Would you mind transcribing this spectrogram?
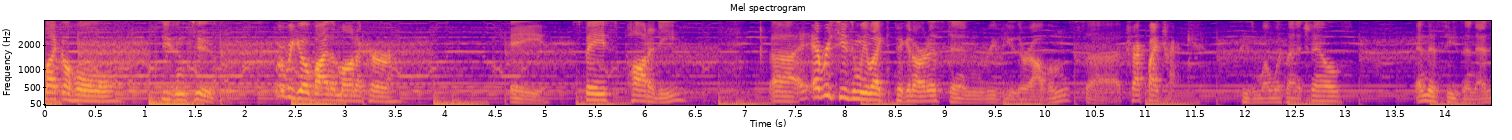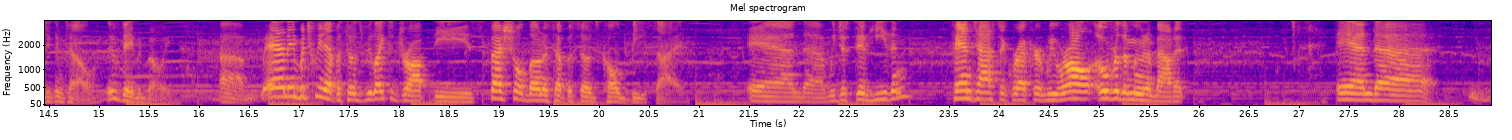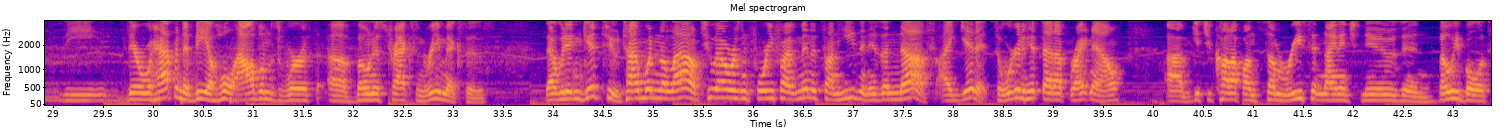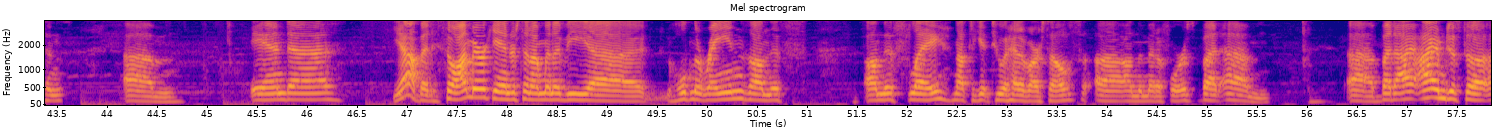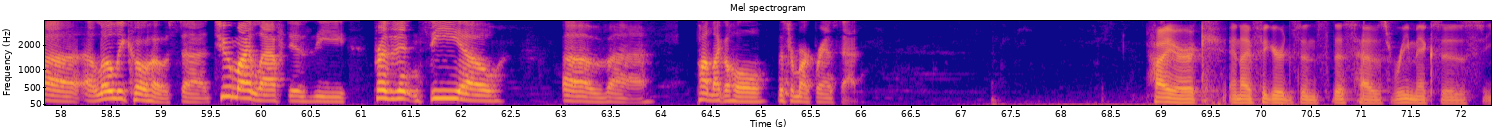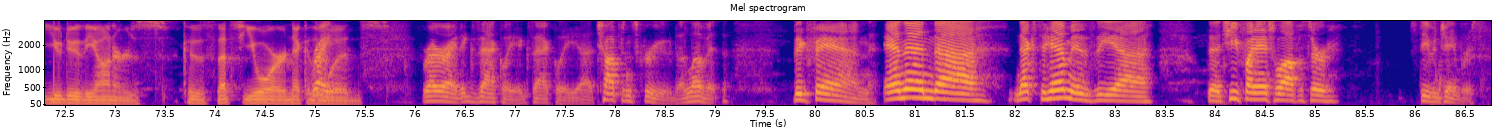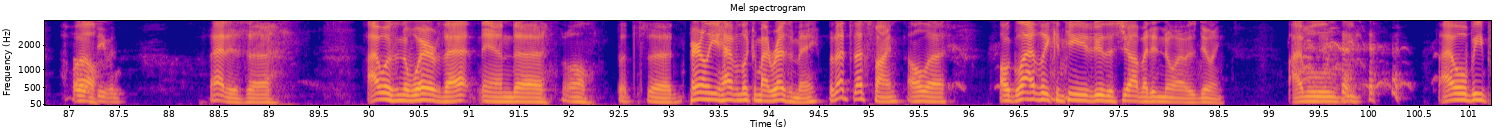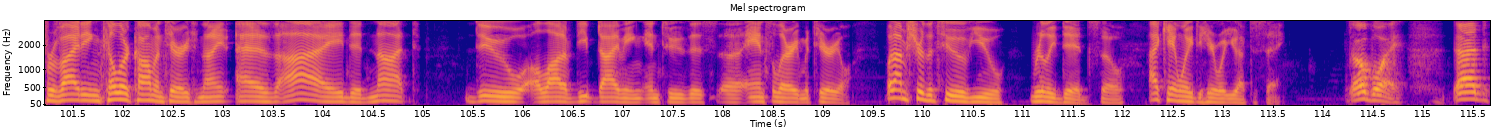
Like a Hole Season 2, where we go by the moniker A Space Podity. Uh, every season we like to pick an artist and review their albums, uh, track by track. Season 1 was Nine Inch Nails, and this season, as you can tell, is David Bowie. Um, and in between episodes, we like to drop these special bonus episodes called B-Sides. And uh, we just did Heathen. Fantastic record. We were all over the moon about it and uh, the there happened to be a whole album's worth of bonus tracks and remixes that we didn't get to. Time wouldn't allow. Two hours and forty five minutes on Heathen is enough. I get it. So we're gonna hit that up right now. Um, get you caught up on some recent Nine Inch News and Bowie bulletins. Um, and uh, yeah, but so I'm Eric Anderson. I'm gonna be uh, holding the reins on this on this sleigh. Not to get too ahead of ourselves uh, on the metaphors, but. Um, uh, but I, I, am just a, a, a lowly co-host. Uh, to my left is the president and CEO of uh, Pod Like a Hole, Mr. Mark Brandstad. Hi, Eric. And I figured since this has remixes, you do the honors because that's your neck of the Right. woods. Right, right, exactly, exactly. Uh, chopped and screwed. I love it. Big fan. And then uh, next to him is the uh, the chief financial officer, Stephen Chambers. Hello, Well, Stephen. That is uh I wasn't aware of that and uh well that's uh apparently you haven't looked at my resume, but that's that's fine. I'll uh I'll gladly continue to do this job I didn't know I was doing. I will be, I will be providing color commentary tonight as I did not do a lot of deep diving into this uh, ancillary material. But I'm sure the two of you really did. So I can't wait to hear what you have to say. Oh boy. And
